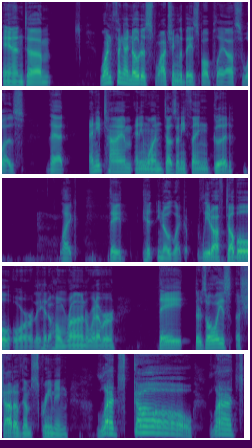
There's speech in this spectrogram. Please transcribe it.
And um, one thing I noticed watching the baseball playoffs was that anytime anyone does anything good, like they hit, you know, like a leadoff double or they hit a home run or whatever, they there's always a shot of them screaming, "Let's go! Let's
